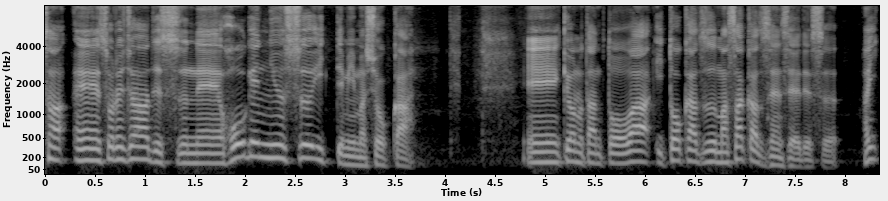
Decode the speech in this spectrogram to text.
さあ、えー、それじゃあですね方言ニュースいってみましょうか、えー、今日の担当は糸数正和先生です。はい、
